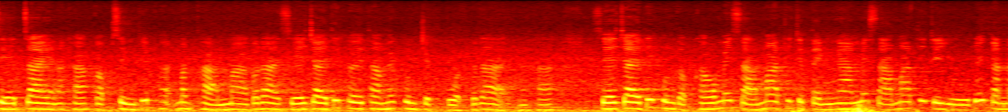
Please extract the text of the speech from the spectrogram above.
เสียใจนะคะ กับสิ่งที่มันผ่านมาก็ได้เสียใจที่เคยทำให้คุณเจ็บปวดก็ได้นะคะ เสียใจที่คุณกับเขาไม่สามารถที่จะแต่งงานไม่สามารถที่จะอยู่ด้วยกัน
